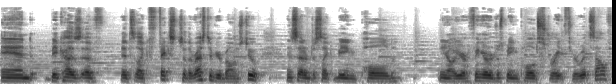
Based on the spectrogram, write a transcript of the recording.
and because of it's like fixed to the rest of your bones too, instead of just like being pulled, you know, your finger just being pulled straight through itself,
